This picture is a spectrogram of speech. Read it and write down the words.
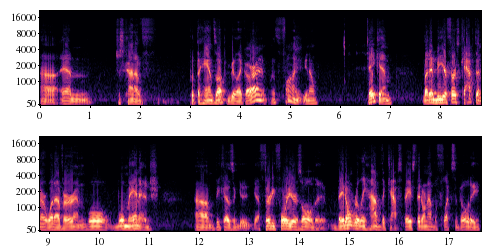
uh, and just kind of put the hands up and be like, "All right, that's fine," you know, take him, let him be your first captain or whatever, and we'll we'll manage. Um, because yeah, 34 years old, uh, they don't really have the cap space. They don't have the flexibility.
